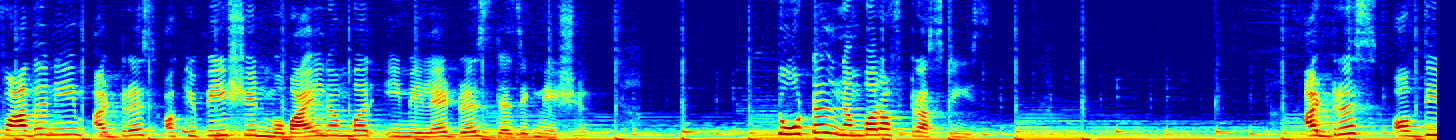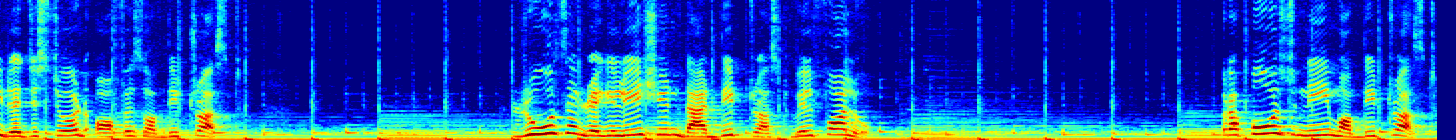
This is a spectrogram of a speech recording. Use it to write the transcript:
father name, address, occupation, mobile number, email address, designation. Total number of trustees, address of the registered office of the trust, rules and regulation that the trust will follow proposed name of the trust.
